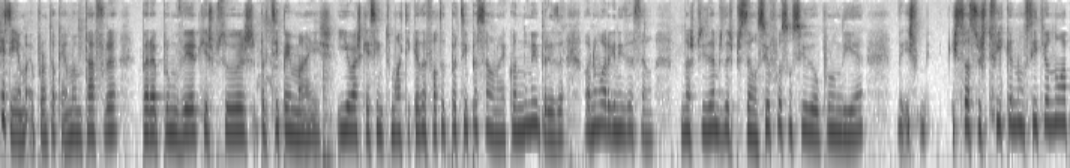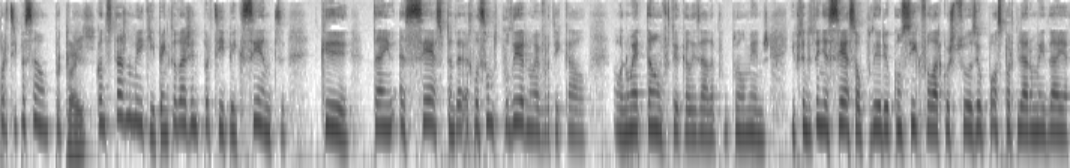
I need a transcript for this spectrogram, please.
É assim, é uma, pronto, ok, é uma metáfora para promover que as pessoas participem mais. E eu acho que é sintomática da falta de participação, não é? Quando numa empresa ou numa organização nós precisamos da expressão se eu fosse um CEO por um dia, isto, isto só se justifica num sítio onde não há participação. Porque pois. quando estás numa equipa em que toda a gente participa e que sente que tem acesso, portanto, a relação de poder não é vertical, ou não é tão verticalizada, pelo menos, e portanto eu tenho acesso ao poder, eu consigo falar com as pessoas, eu posso partilhar uma ideia,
